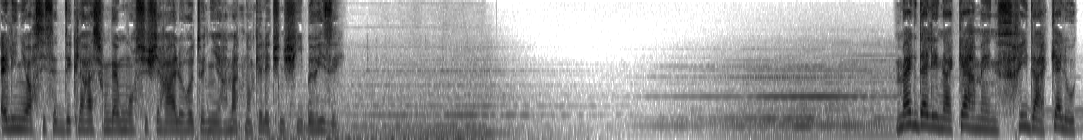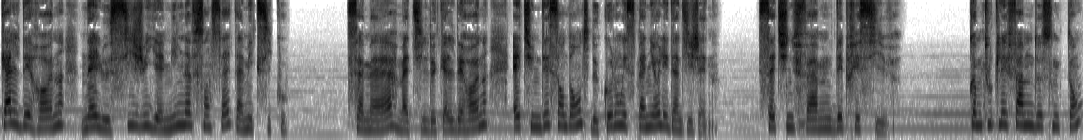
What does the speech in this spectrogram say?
Elle ignore si cette déclaration d'amour suffira à le retenir maintenant qu'elle est une fille brisée. Magdalena Carmen Frida Kahlo Calderón naît le 6 juillet 1907 à Mexico. Sa mère, Mathilde Calderón, est une descendante de colons espagnols et d'indigènes. C'est une femme dépressive. Comme toutes les femmes de son temps,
